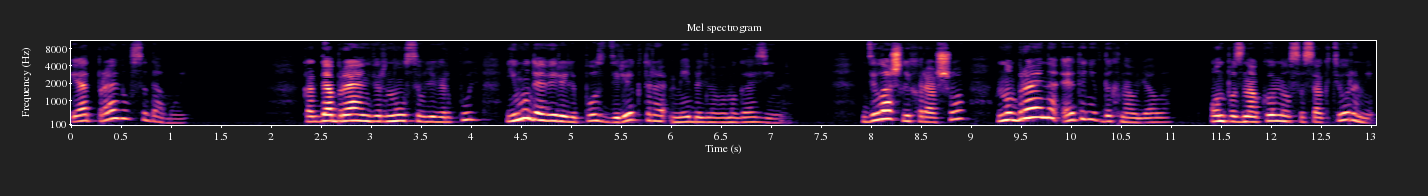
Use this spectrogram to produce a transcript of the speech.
и отправился домой. Когда Брайан вернулся в Ливерпуль, ему доверили пост директора мебельного магазина. Дела шли хорошо, но Брайана это не вдохновляло. Он познакомился с актерами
